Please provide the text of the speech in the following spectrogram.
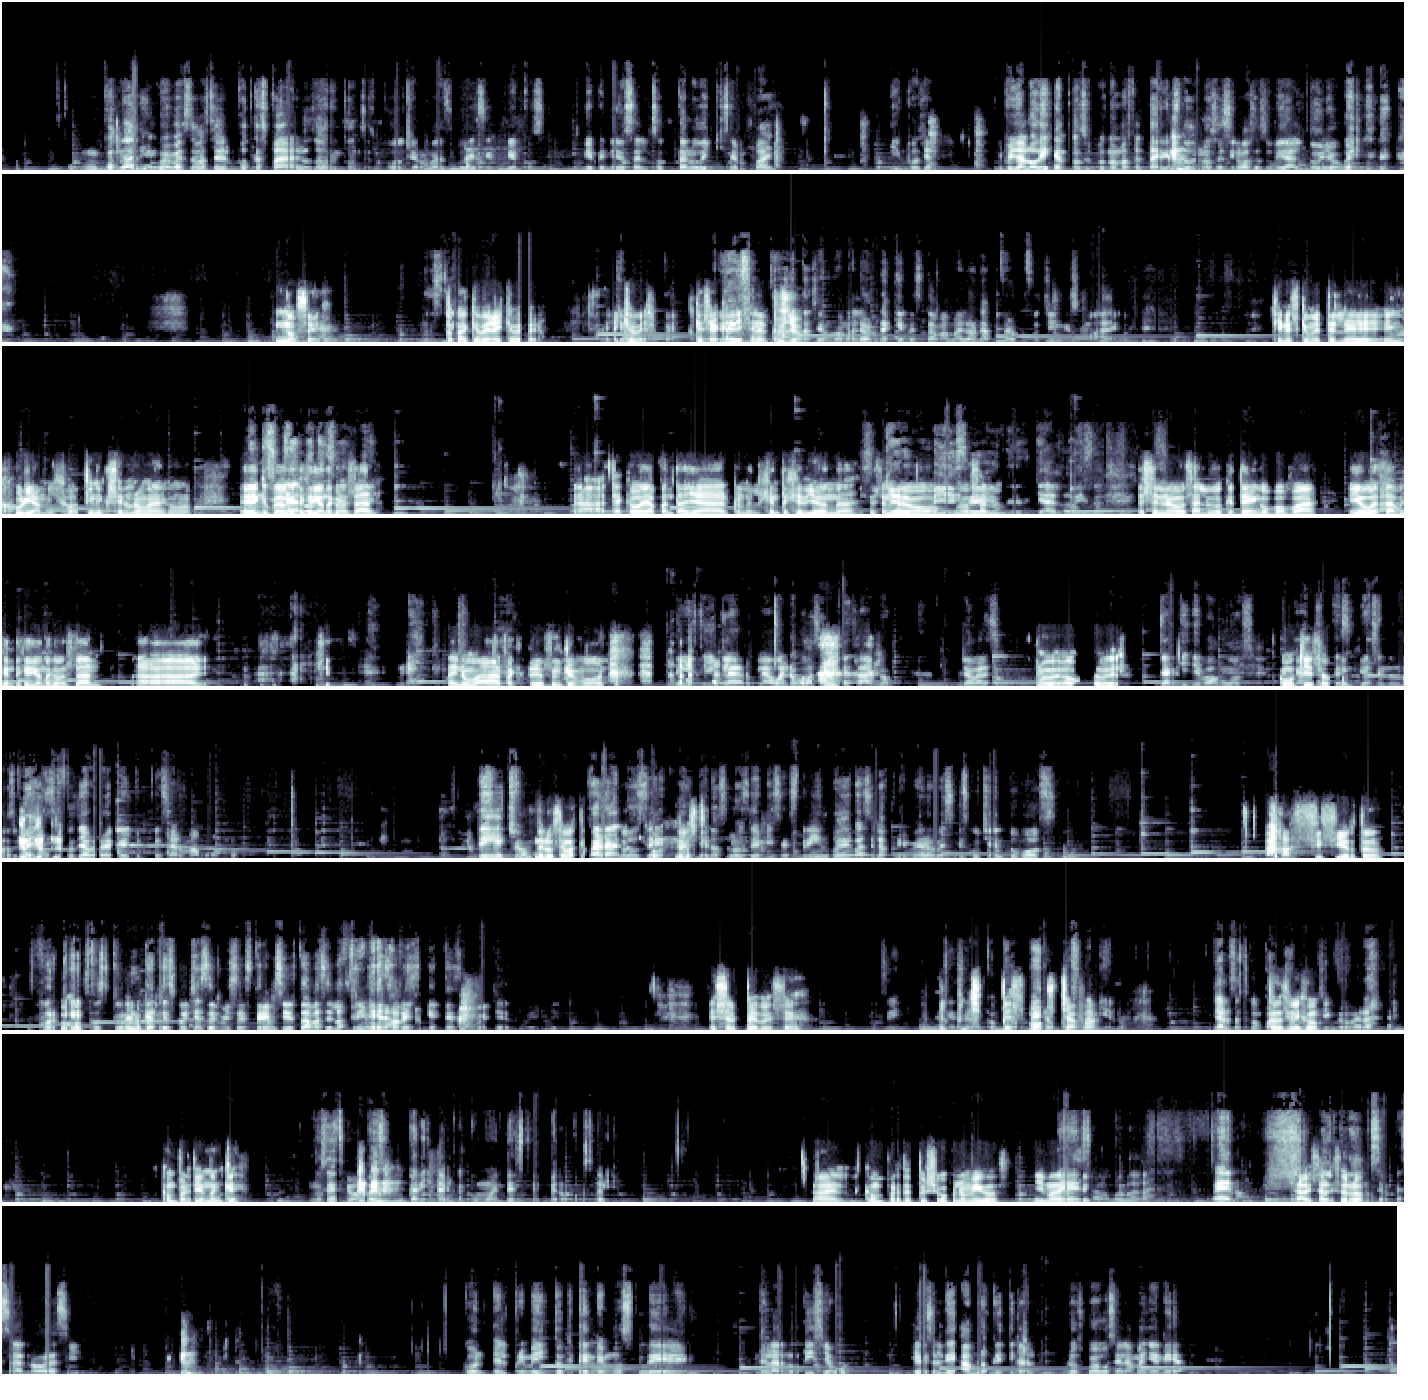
Mm, Pues nadie, güey, va a ser el podcast para los dos, entonces pues yo nomás voy a decir que pues bienvenidos al sótano de X Senpai y pues ya, y pues ya lo dije, entonces pues nomás faltaría tú, no sé si lo vas a subir al tuyo, güey, No sé. no sé, Hay que ver, hay que ver. hay que ver. Bueno, Que sea Candice en el tuyo. mamalona, que no está mamalona, pero pues chingue su madre, güey. Tienes que meterle enjuria, mijo. Tiene que ser una madre como. ¡Eh, qué pedo, gente hedionda! ¿Cómo están? Ah, te acabo de apantallar con el gente hedionda. Es el nuevo, nuevo saludo. Es el nuevo saludo que tengo, papá. Y yo, what's up, Ah. gente hedionda? ¿Cómo están? Ay. Sí. Ahí nomás, para que te des un quemón. Sí, sí, claro, claro. Bueno, vamos a empezar, ¿no? Ya ahora sí. A ver, vamos a ver. Ya que llevamos. ¿Cómo quieres saber? empe- Yo haciendo unos güeyes, pues ya ahora que hay que empezar mamón, ¿no? De hecho, De los temas que. para los de, De al los- menos los de mis streams, güey, va a ser la primera vez que escuchen tu voz. Ah, sí, cierto. Porque Ojo, pues tú nunca te escuchas en mis streams y esta va a ser la primera vez que te escuches, güey. Es el pedo ese. Sí. El es pinche Xbox pero, pues, chafa. está bien, ¿no? Ya lo estás compartiendo mijo? un chingo, ¿verdad? ¿Compartiendo en qué? No sé, es que me parece tu carita acá como en este, pero pues está bien. Ah, el- comparte tu show con amigos. Y madre, así. Esa huevada. Bueno, sale pues, solo. vamos a empezar, ¿no? Ahora sí. Con el primerito que tenemos de, de la noticia, güey. Que es el de AMLO critica los juegos en la mañanera.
